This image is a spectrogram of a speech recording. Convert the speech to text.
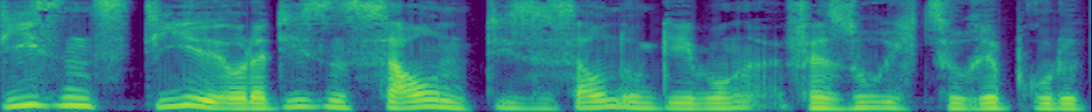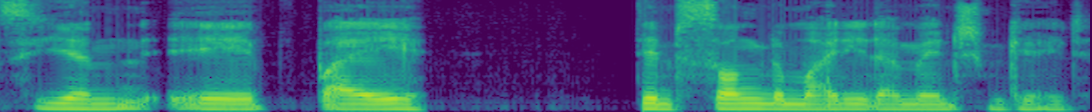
diesen Stil oder diesen Sound, diese Soundumgebung versuche ich zu reproduzieren äh, bei dem Song The Mighty Dimension Gate.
